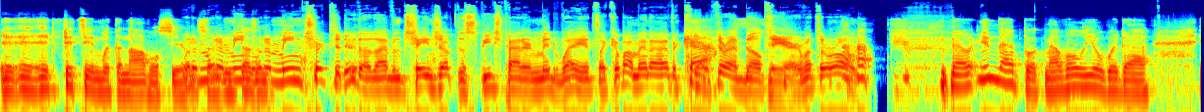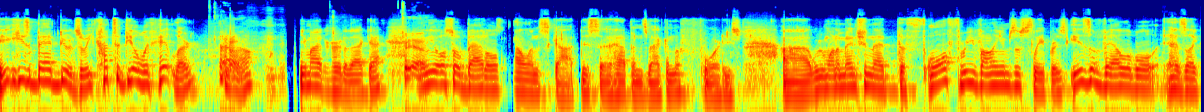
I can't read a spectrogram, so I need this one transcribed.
it, it fits in with the novel series. What a, so what, a mean, doesn't- what a mean trick to do, though. I haven't changed up the speech pattern midway. It's like, come on, man, I have a character I built here. What's wrong? Now, in that book, Malvolio would, uh, he, he's a bad dude, so he cuts a deal with Hitler. I don't Oh. know. You might have heard of that guy. Yeah. And he also battles Alan Scott. This uh, happens back in the 40s. Uh, we want to mention that the th- all three volumes of Sleepers is available as like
